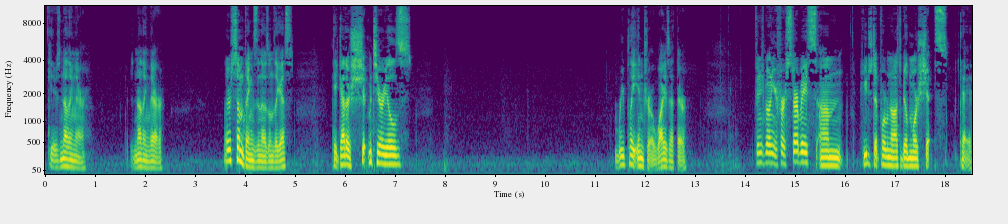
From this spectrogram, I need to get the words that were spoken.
Okay, there's nothing there. There's nothing there. There's some things in those ones, I guess. Okay, gather ship materials. Replay intro. Why is that there? finish building your first starbase. Um, huge step forward now to build more ships. Okay.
